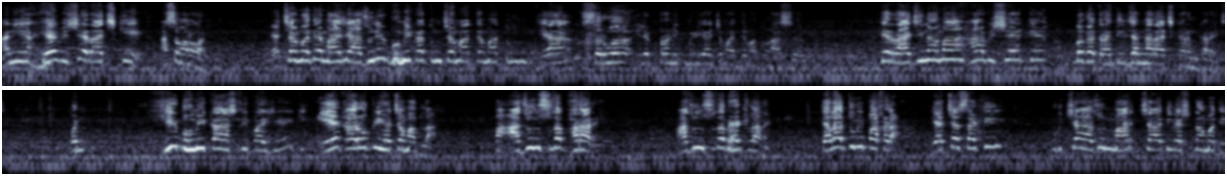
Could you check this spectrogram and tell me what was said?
आणि हे विषय राजकीय असं मला वाटतं. याच्यामध्ये माझी अजून एक भूमिका तुमच्या माध्यमातून या सर्व इलेक्ट्रॉनिक मीडियाच्या माध्यमातून असेल. ते राजीनामा हा विषय ते बघत राहतील ज्यांना राजकारण करायचं पण ही भूमिका असली पाहिजे की एक आरोपी ह्याच्यामधला हा अजून सुद्धा फरार आहे. अजून सुद्धा भेटला नाही. त्याला तुम्ही पकडा. याच्यासाठी पुढच्या अजून मार्चच्या अधिवेशनामध्ये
